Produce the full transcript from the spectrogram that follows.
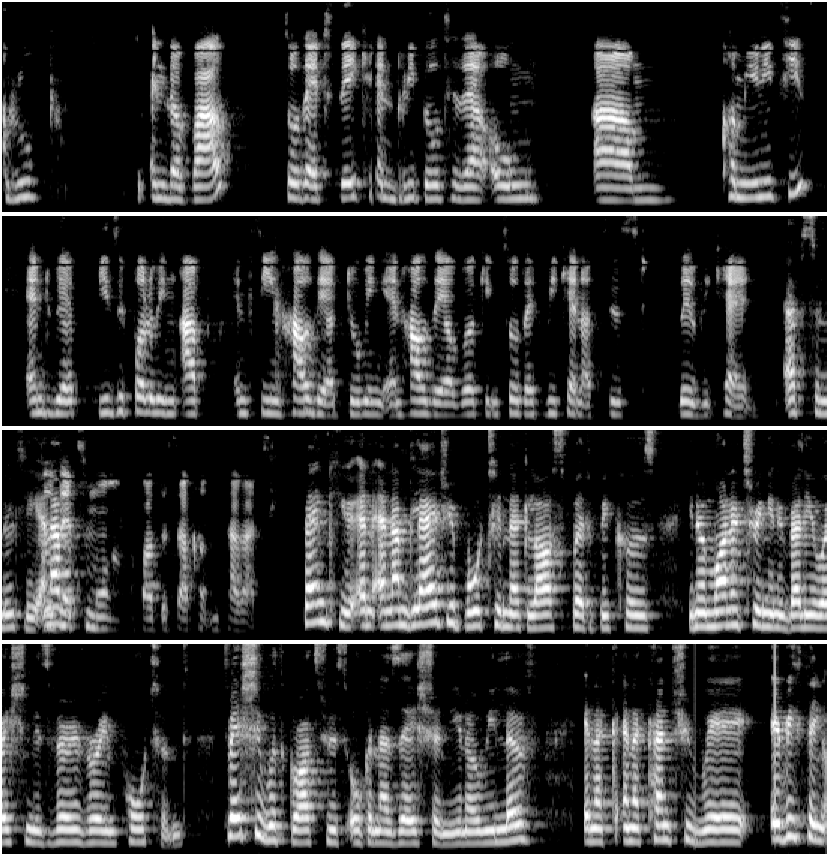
group in the Vaal so that they can rebuild their own um, communities. And we are busy following up and seeing how they are doing and how they are working so that we can assist where we can. Absolutely. And so that's more about the Saka Umphakathi. Thank you. And, and I'm glad you brought in that last bit because, you know, monitoring and evaluation is very, very important, especially with grassroots organization. You know, we live in a, in a country where everything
